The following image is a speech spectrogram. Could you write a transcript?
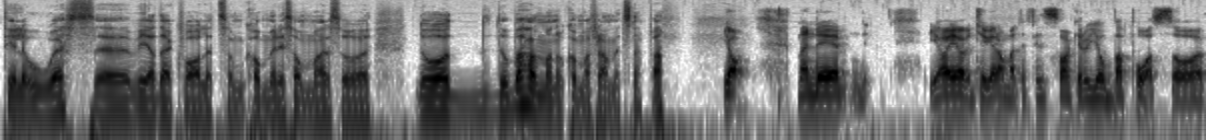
till OS eh, via det kvalet som kommer i sommar så då, då behöver man nog komma fram ett snäpp va? Ja, men det, jag är övertygad om att det finns saker att jobba på så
